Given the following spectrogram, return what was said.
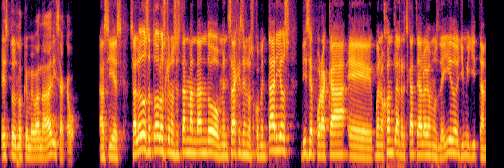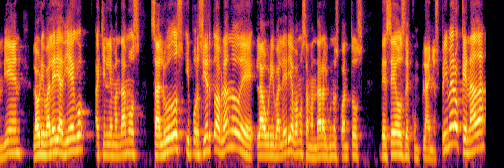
esto es lo que me van a dar y se acabó. Así es. Saludos a todos los que nos están mandando mensajes en los comentarios. Dice por acá, eh, bueno, Huntley al rescate ya lo habíamos leído, Jimmy G también, Lauri Valeria Diego, a quien le mandamos saludos. Y por cierto, hablando de Lauri Valeria, vamos a mandar algunos cuantos deseos de cumpleaños. Primero que nada,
